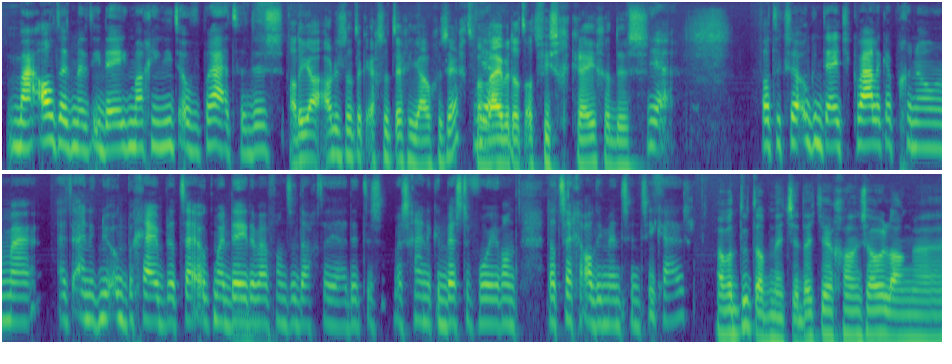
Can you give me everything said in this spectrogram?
Maar altijd met het idee, ik mag hier niet over praten. Dus Hadden jouw ouders dat ook echt zo tegen jou gezegd? Van Ja. wij hebben dat advies gekregen, dus... Ja. Wat ik ze ook een tijdje kwalijk heb genomen, maar uiteindelijk nu ook begrijp dat zij ook maar deden waarvan ze dachten, ja, dit is waarschijnlijk het beste voor je, want dat zeggen al die mensen in het ziekenhuis. Maar wat doet dat met je? Dat je gewoon zo lang eh,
